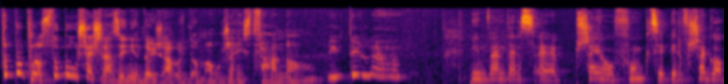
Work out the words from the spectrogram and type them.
To po prostu był sześć razy niedojrzały do małżeństwa, no i tyle. Wim Wenders e, przejął funkcję pierwszego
